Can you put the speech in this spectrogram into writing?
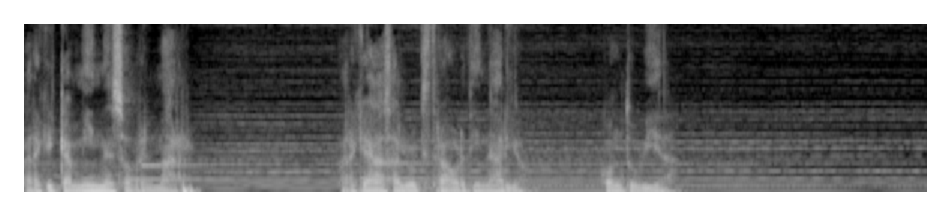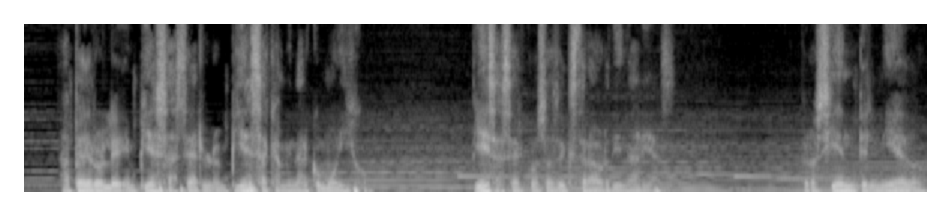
para que camines sobre el mar para que hagas algo extraordinario con tu vida. A Pedro le empieza a hacerlo, empieza a caminar como hijo, empieza a hacer cosas extraordinarias, pero siente el miedo,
